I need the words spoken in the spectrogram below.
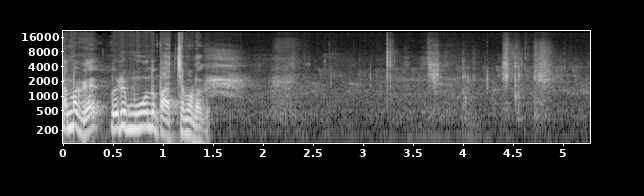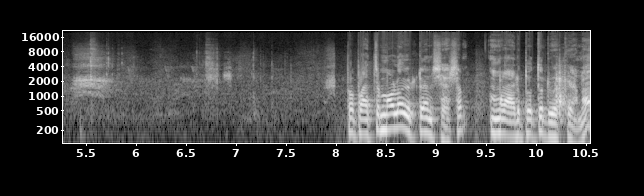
നമുക്ക് ഒരു മൂന്ന് പച്ചമുളക്. ഇപ്പോൾ പച്ചമുളക് ഇട്ടതിന് ശേഷം നമ്മൾ അടുപ്പത്തോട്ട് വെക്കുകയാണ്.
